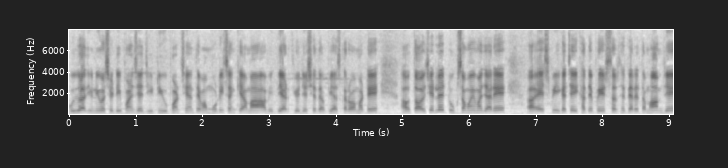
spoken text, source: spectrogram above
ગુજરાત યુનિવર્સિટી પણ છે જીટીયુ પણ છે, અને તેમાં મોટી સંખ્યામાં આ વિદ્યાર્થીઓ જે છે, તે અભ્યાસ કરવા માટે આવતા હોય છે. એટલે ટૂંક સમયમાં જ્યારે એસપી કચેરી ખાતે પ્રેસ થશે, ત્યારે તમામ જે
